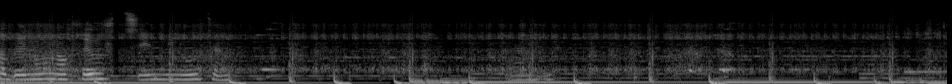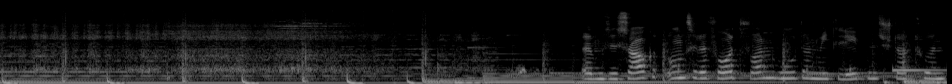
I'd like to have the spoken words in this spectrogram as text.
Ich habe nur noch 15 Minuten. Ähm. Ähm, sie sagt, unsere Fortfahren wurden mit Lebensstatuen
